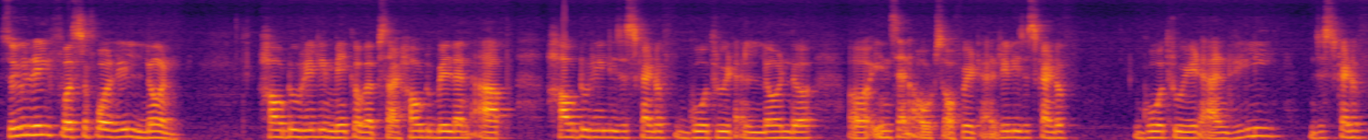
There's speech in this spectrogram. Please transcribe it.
So you really first of all really learn how to really make a website how to build an app how to really just kind of go through it and learn the uh, ins and outs of it and really just kind of go through it and really just kind of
